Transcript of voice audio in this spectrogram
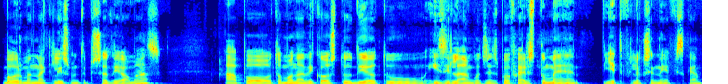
μπορούμε να κλείσουμε το επεισόδιό μας από το μοναδικό στούντιο του Easy Languages που ευχαριστούμε για τη φιλοξενία φυσικά.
